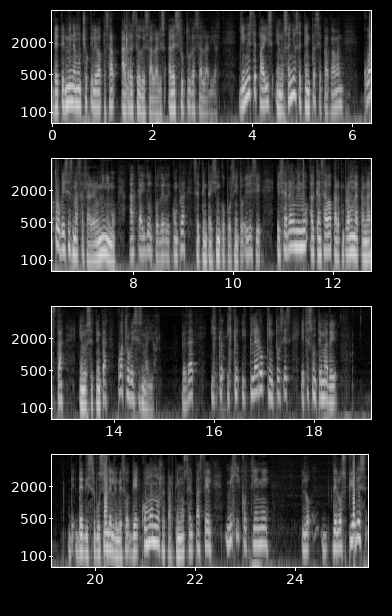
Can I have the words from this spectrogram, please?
Determina mucho qué le va a pasar al resto de salarios, a la estructura salarial. Y en este país, en los años 70 se pagaban cuatro veces más al salario mínimo. Ha caído el poder de compra 75%. Es decir, el salario mínimo alcanzaba para comprar una canasta en los 70 cuatro veces mayor. ¿Verdad? Y, claro que entonces este es un tema de, de, distribución del ingreso, de cómo nos repartimos el pastel. México tiene lo, de los peores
